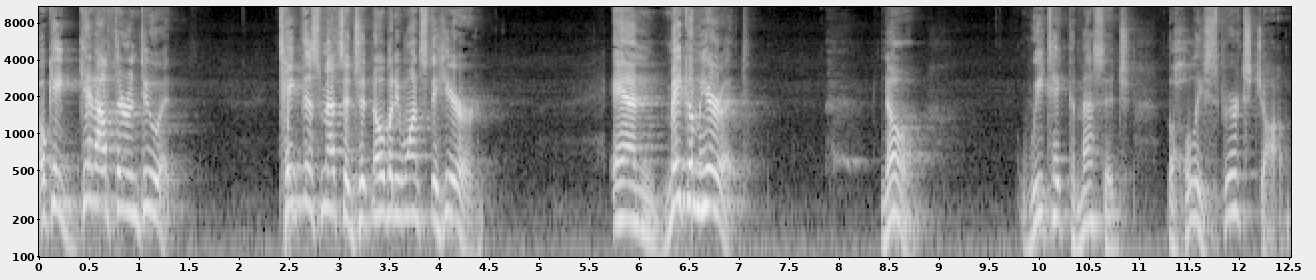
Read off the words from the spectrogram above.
okay, get out there and do it. Take this message that nobody wants to hear and make them hear it. No, we take the message, the Holy Spirit's job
